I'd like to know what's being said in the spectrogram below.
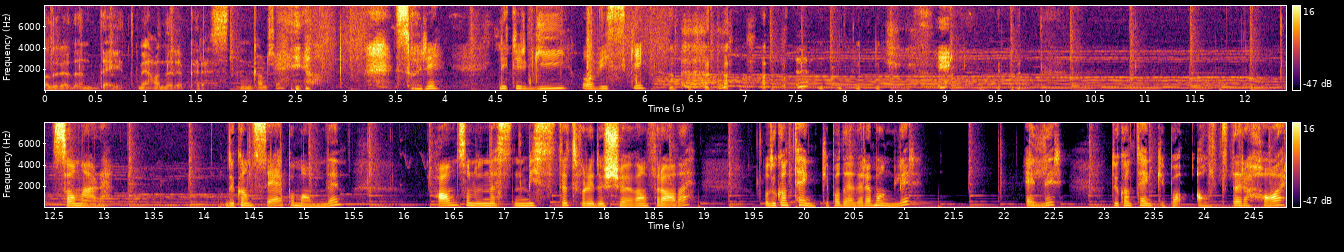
allerede en date med han derre presten, kanskje? Ja. Sorry. Liturgi og whisky. Sånn er det. Du kan se på mannen din, han som du nesten mistet fordi du skjøv han fra deg, og du kan tenke på det dere mangler. Eller du kan tenke på alt dere har.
